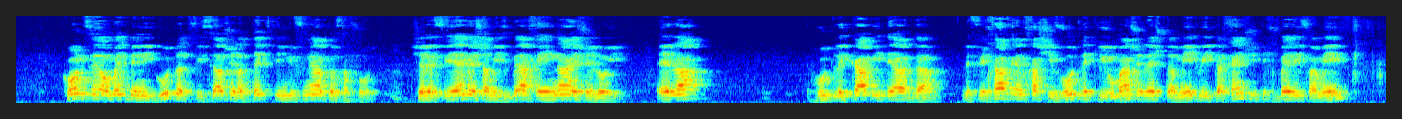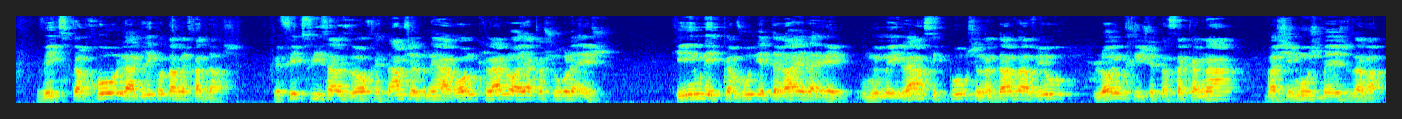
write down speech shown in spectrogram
כל זה עומד בניגוד לתפיסה של הטקסטים לפני התוספות, שלפיהם אש המזבח אינה אש אלוהית, אלא הודלקה בידי אדם. לפיכך אין חשיבות לקיומה של אש תמיד, וייתכן שהיא תכבה לפעמים, ויצטרכו להדליק אותה מחדש. לפי תפיסה זו, חטאם של בני אהרון כלל לא היה קשור לאש, כי אם להתקרבות יתרה אל האל, וממילא הסיפור של נדב ואביהו לא המחיש את הסכנה בשימוש באש זרה.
